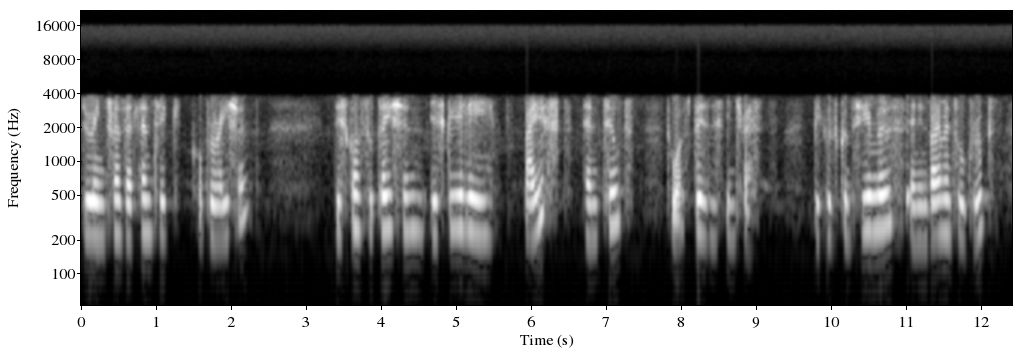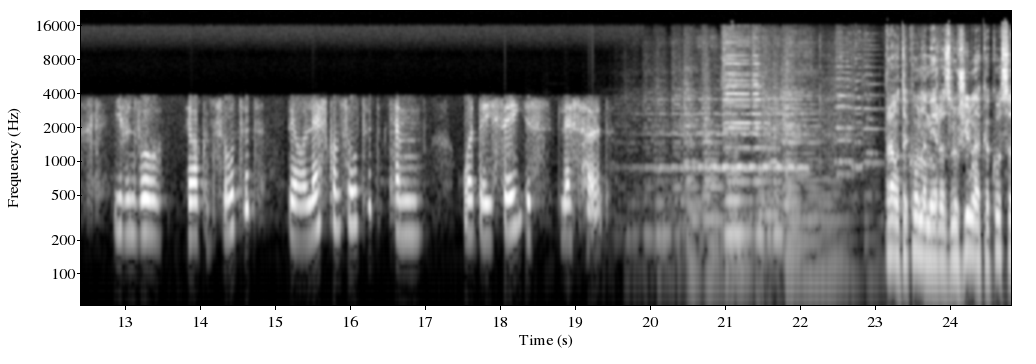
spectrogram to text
during transatlantic cooperation, this consultation is clearly biased and tilted towards business interests because consumers and environmental groups, even though they are consulted, they are less consulted and what they say is less heard. Prav tako nam je razložila, kako so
